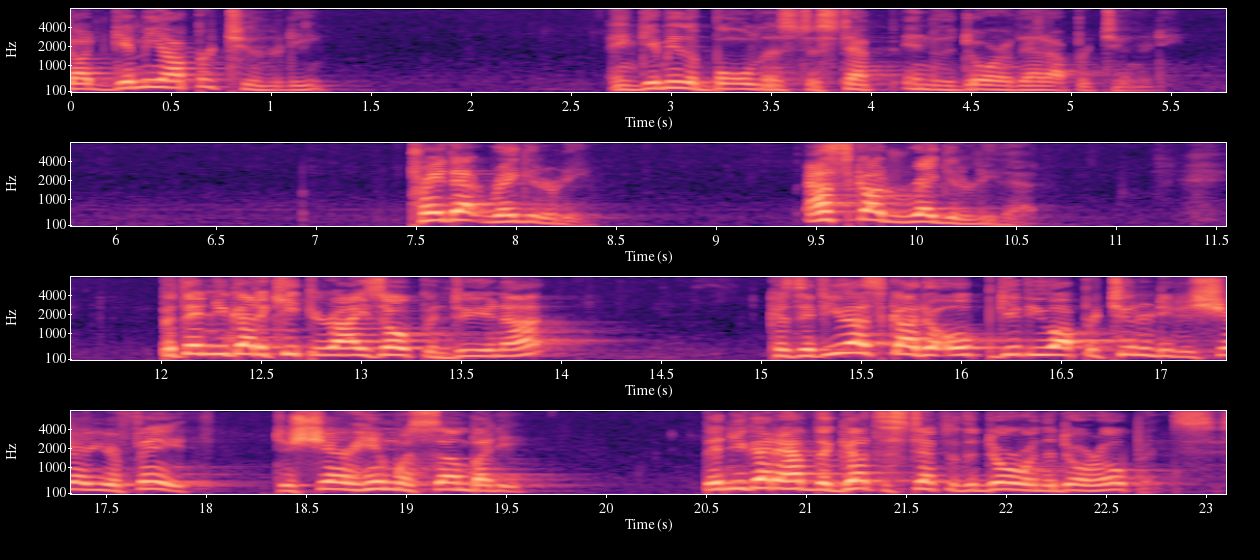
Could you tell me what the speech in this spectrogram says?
God, give me opportunity and give me the boldness to step into the door of that opportunity. Pray that regularly. Ask God regularly that. But then you got to keep your eyes open, do you not? Because if you ask God to op- give you opportunity to share your faith, to share Him with somebody, then you got to have the guts to step to the door when the door opens.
